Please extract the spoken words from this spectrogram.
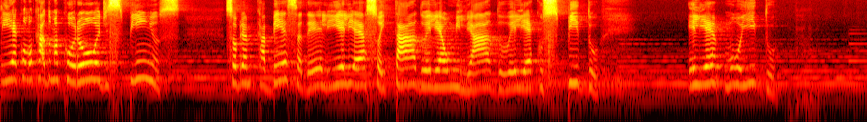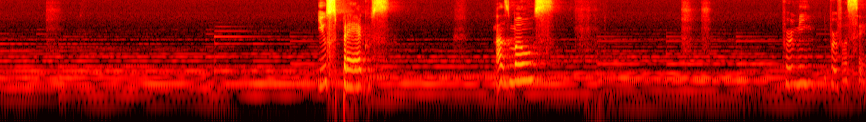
e é colocado uma coroa de espinhos sobre a cabeça dele e ele é açoitado, ele é humilhado, ele é cuspido, ele é moído. E os pregos nas mãos por mim e por você.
